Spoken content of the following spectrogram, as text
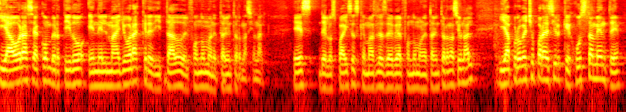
y ahora se ha convertido en el mayor acreditado del Fondo Monetario Internacional. Es de los países que más les debe al Fondo Monetario Internacional. Y aprovecho para decir que justamente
